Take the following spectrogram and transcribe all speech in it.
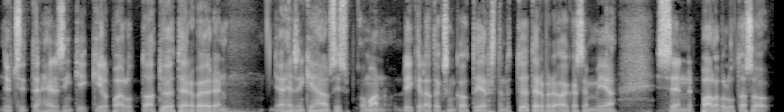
nyt sitten Helsinki kilpailuttaa työterveyden, ja Helsinkihän on siis oman liikelaitoksen kautta järjestänyt työterveyden aikaisemmin, ja sen palvelutaso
